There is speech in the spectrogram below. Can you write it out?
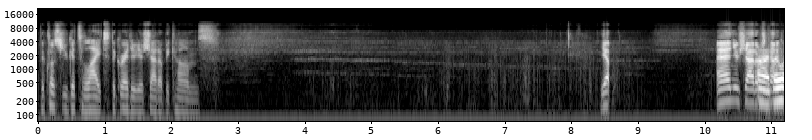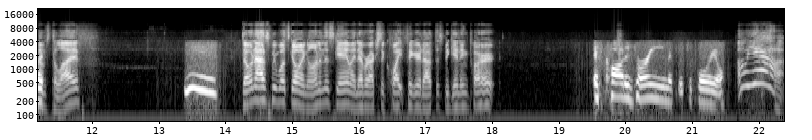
The closer you get to light, the greater your shadow becomes. Yep. And your shadow just kind of comes to life. Yeah. Don't ask me what's going on in this game. I never actually quite figured out this beginning part. It's called a dream. It's a tutorial. Oh yeah.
